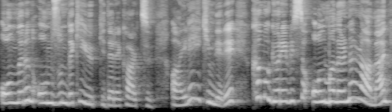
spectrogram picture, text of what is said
onların omzundaki yük giderek arttı. Aile hekimleri kamu görevlisi olmalarına rağmen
